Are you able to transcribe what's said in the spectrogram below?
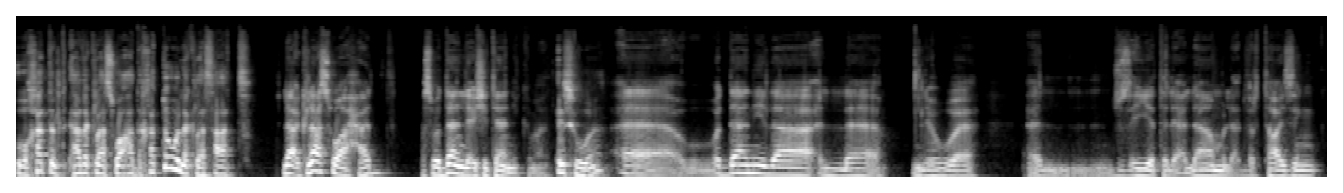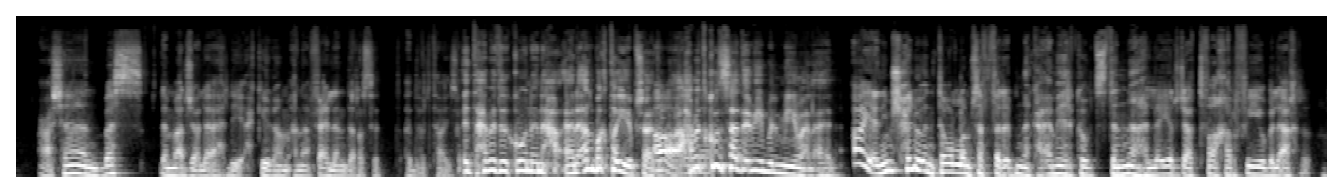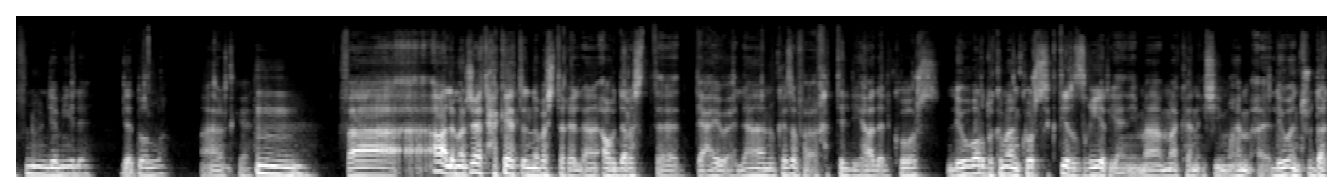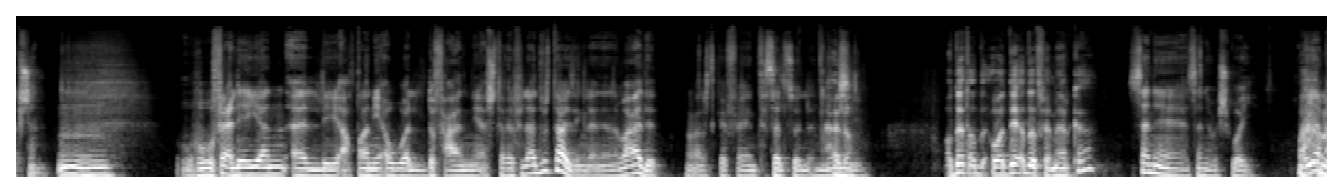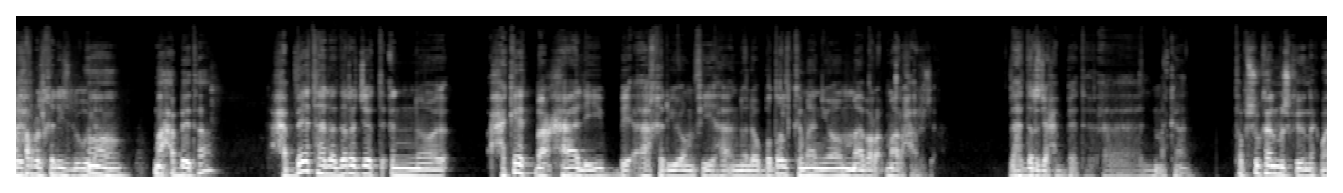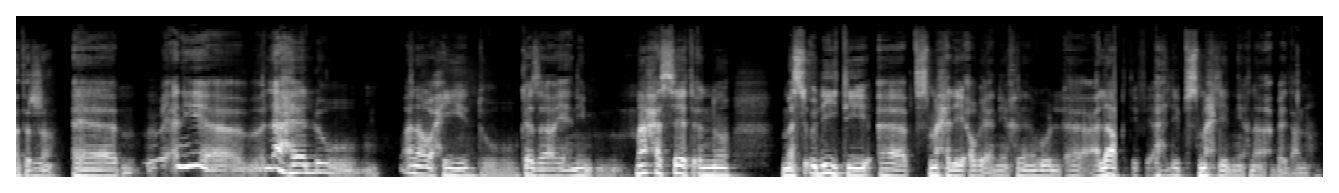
وأخذت هذا class واحد أخذته ولا كلاسات؟ لا class واحد بس وداني لإشي تاني كمان. إيش هو؟ آه وداني ل اللي هو جزئية الإعلام وال advertising عشان بس لما أرجع لأهلي أحكي لهم أنا فعلا درست advertising. أنت حبيت تكون يعني ح- قلبك طيب شادي. آه، حبيت تكون صادق 100% مع الأهل. آه يعني مش حلو أنت والله مسفر ابنك على أمريكا وبتستناه هلا يرجع تفاخر فيه وبالآخر. فنون جميلة جد والله. عرفت كيف؟ امم فا آه لما رجعت حكيت إنه بشتغل أو درست دعاية وإعلان وكذا فأخذت لي هذا ال course اللي هو برضه كمان course كتير صغير يعني ما ما كان شيء مهم اللي هو introduction وهو فعليا اللي أعطاني أول دفعة إني أشتغل في الادفرتايزنج لأن أنا وعدت. عرفت كيف؟ يعني تسلسل حلو. قضيت قد إيه قضيت في أمريكا؟ سنه سنة وشوي. أيام حرب الخليج الأولى. آه. ما حبيتها؟ حبيتها لدرجة إنه حكيت مع حالي بآخر يوم فيها إنه لو بضل كمان يوم ما بر... ما راح أرجع. لهالدرجة حبيت آه، المكان. طب شو كان المشكلة إنك ما ترجع؟ آه، يعني آه، الأهل وأنا وحيد وكذا يعني ما حسيت إنه مسؤوليتي آه، بتسمح لي أو يعني خلينا نقول آه، علاقتي في أهلي بتسمح لي إني أنا أبعد عنهم.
